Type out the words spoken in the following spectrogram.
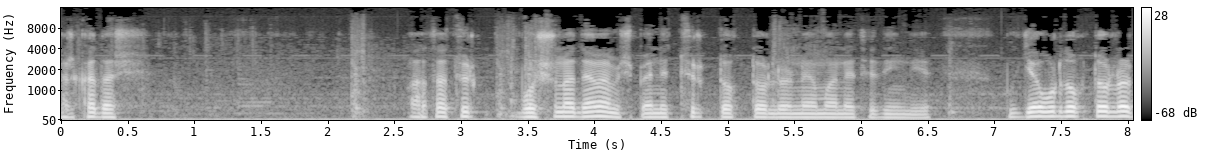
Arkadaş Atatürk boşuna dememiş beni Türk doktorlarına emanet edin diye. Bu gavur doktorlar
